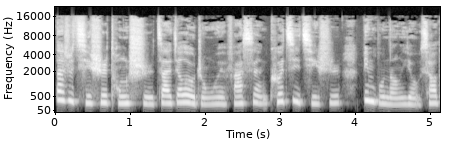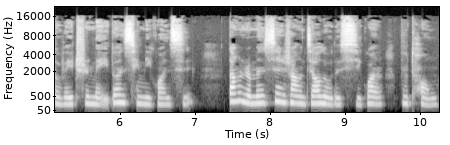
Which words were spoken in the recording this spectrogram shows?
但是其实同时在交流中，我也发现科技其实并不能有效的维持每一段亲密关系。当人们线上交流的习惯不同，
